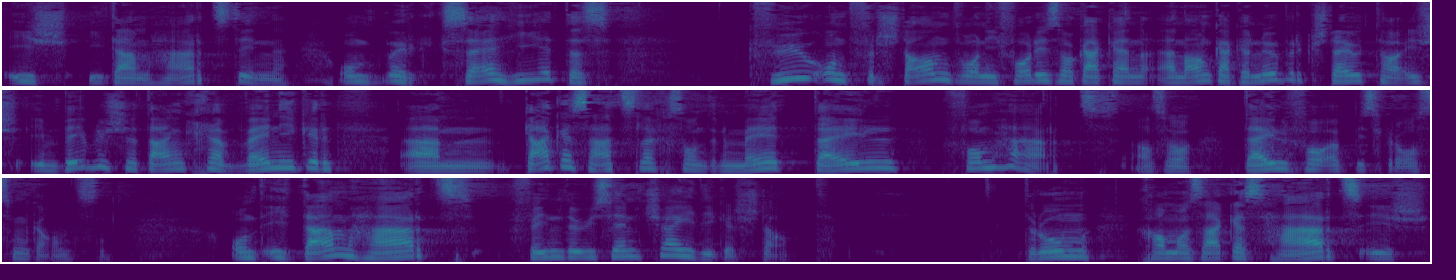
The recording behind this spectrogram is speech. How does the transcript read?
ist in diesem Herz drin. Und wir sehen hier, dass Gefühl und Verstand, die ich vorhin so einander gegenübergestellt habe, ist im biblischen Denken weniger ähm, gegensätzlich, sondern mehr Teil vom Herz. Also Teil von etwas Grossem Ganzen. Und in diesem Herz finden unsere Entscheidungen statt. Darum kann man sagen, das Herz ist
